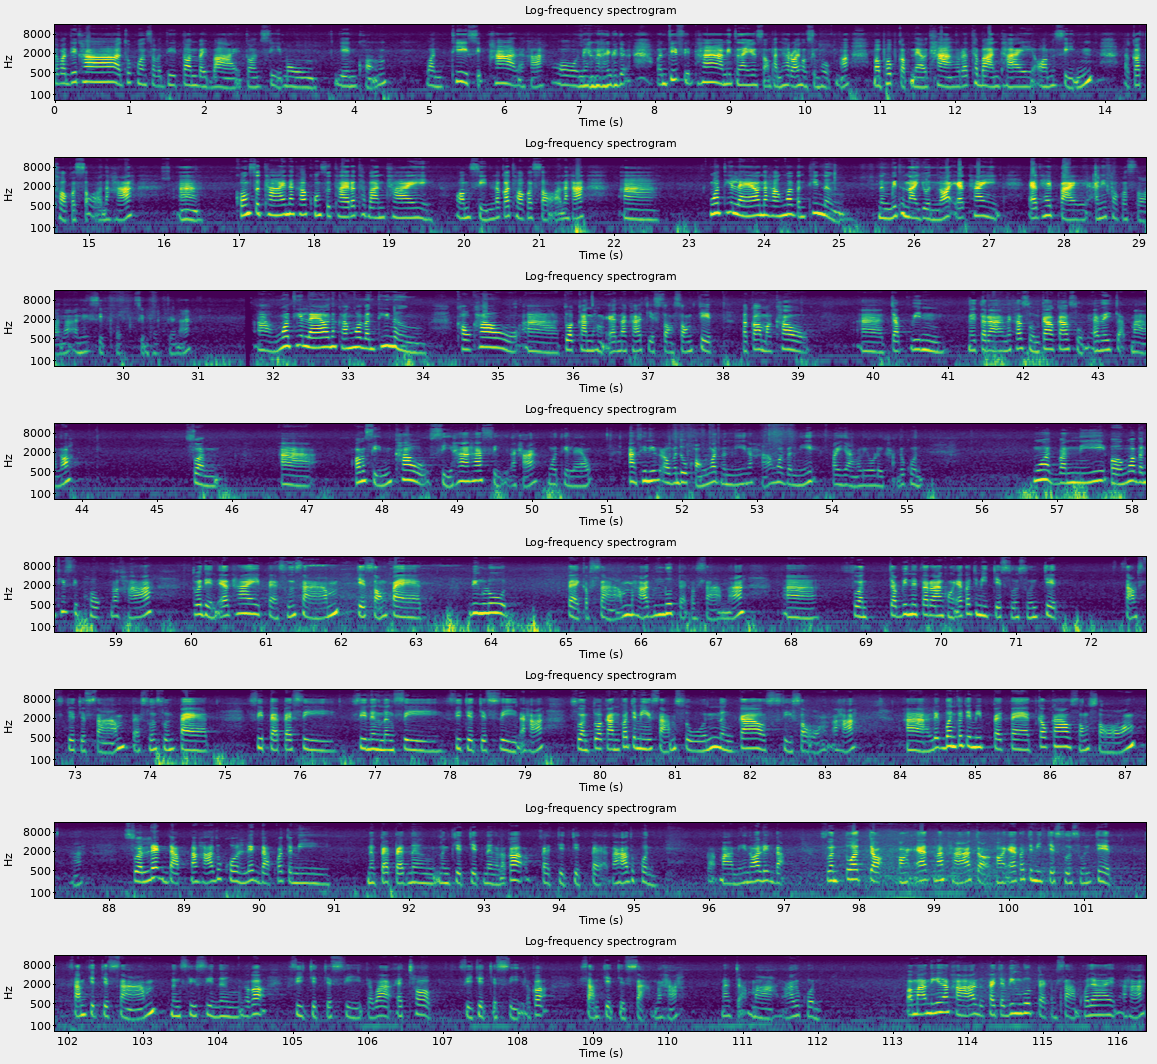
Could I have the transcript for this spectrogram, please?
สวัสดีค่ะ ทุกคนสวัสดีตอนบ่ายๆ ตอนสี่โมงเย็นของวันที่สิบห้านะคะ โอ้แม่งานก็จะวันที่สิบห้ามิถุนายนสองพันห้าร้อยหกสิบหกเนาะมาพบกับแนวทางรัฐบาลไทยออมสิน แล้วก็ทกสนะคะอ่าโค้งสุดท้ายนะคะโค้งสุดท้ายรัฐบาลไทยออมสินแล้วก็ทกสนะคะอ่างวดที่แล้วนะคะ งวดวันที่หนึ่ง หนึ่งมิถุนายนเนาะแอดให้แอดให้ไป อันนี้ทกสนาะอันนี้สิบหกสิบหกเดี๋ยวนะอ่างวดที่แล้วนะคะ งวดวันที่หนึ่งเขาเข้าอ่าตัวกันของแอดนะคะเจ็ดสองสองเจ็ดแล้วก็มาเข้าอ่าจับวินในตารางนะคะศูนย์เก้าเก้าศูนย์แอดได้จับมาเนาะส่วนอ่าออมสินเข้าสี่ห้าห้าสี่นะคะ งวดที่แล้ว่ะทีนี้เรามาดูของงวดวันนี้นะคะ งวดวันนี้ไปอย่างเร็วเลยค่ะทุกคน งวดวันนี้เอองวดวันที่สิบหกนะคะ ตัวเด่นแอดไทยแปดศูนย์สามเจ็ดสองแปดวิ่งลูดแปดกับสามนะคะวิ่งลูดแปดกับสามนะอ่าส่วนจับวินในตารางของแอดก็จะมีเจ็ดศูนย์ศูนย์เจ็ดสามเจ็ดเจ็ดสามแปดศูนย์ศูนย์แปดสี่แปดแปดสี่ 4114 4774 นะคะ ส่วนตัวกันก็จะมี 301942 นะคะ อ่า เลขเบิ้ลก็จะมี 88 99 22นะส่วนเลขดับนะคะ ทุกคนเลขดับก็จะมี 1881 1771 แล้วก็ 8778 นะคะ ทุกคนประมาณนี้เนาะเลขดับ ส่วนตัวเจาะของแอดนะคะ เจาะของแอดก็จะมี 7007 3773 1441 แล้วก็ 4774 แต่ว่าแอดชอบ 4774 แล้วก็ 3773 นะคะ น่าจะมานะคะทุกคน ประมาณนี้นะคะ หรือใครจะวิ่งรูดแปดกับสามก็ได้นะคะ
